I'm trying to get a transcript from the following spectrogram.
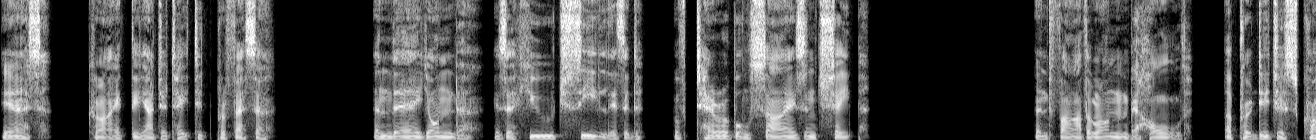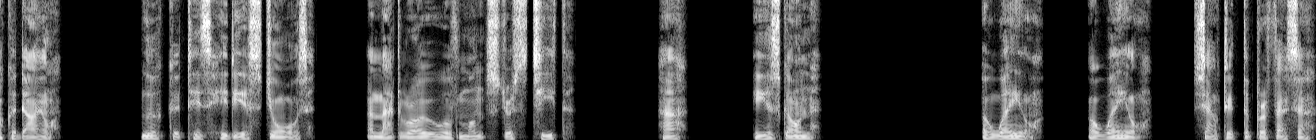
Yes, cried the agitated professor. And there yonder is a huge sea lizard of terrible size and shape. And farther on, behold, a prodigious crocodile, Look at his hideous jaws, and that row of monstrous teeth. Ha! He is gone. A whale, a whale, shouted the professor.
